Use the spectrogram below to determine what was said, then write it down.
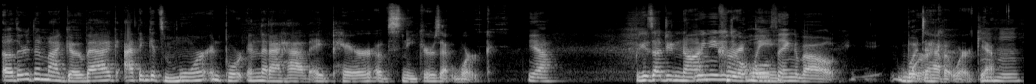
other than my go bag, I think it's more important that I have a pair of sneakers at work Yeah, because I do not. we need to do a whole thing about what to have at work. Yeah. Mm-hmm.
